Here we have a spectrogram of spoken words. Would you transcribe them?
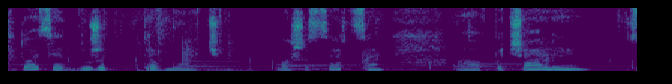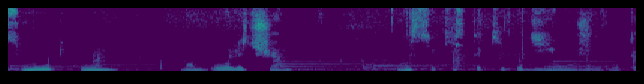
Ситуація дуже травмуюча. Ваше серце в печалі, в смутку, вам боляче. Ось якісь такі події можуть бути.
